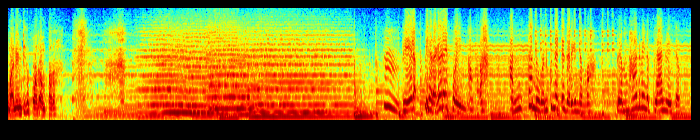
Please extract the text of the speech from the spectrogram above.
మన ఇంటికి పోదాం పద. వీర విరగడైపోయింది. అబ్బా అంతా నువ్వు అనుకున్నట్టే జరిగిందమ్మా. బ్రహ్మాండమైన ప్లాన్ వేశావు.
